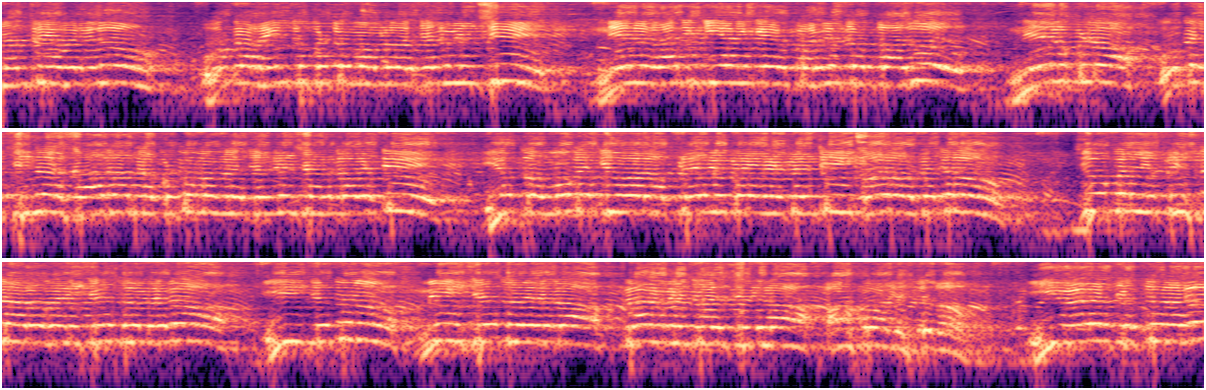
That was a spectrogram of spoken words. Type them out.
మంత్రి వర్యులు ఒక రైతు కుటుంబంలో జన్మించి నేను రాజకీయానికి పరిమితం కాదు నేను కూడా ఒక చిన్న సాధారణ కుటుంబంలో జన్మించాను కాబట్టి ఈ యొక్క మూగ జీవాల ప్రేమికులైనటువంటి గౌరవ పెద్దలు జూపల్లి కృష్ణారావు గారి చేతుల మీద ఈ జతను మీ చేతుల మీద ప్రారంభించవలసిందిగా ఆహ్వానిస్తున్నాం ఈ వేళ చెప్తున్నాను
